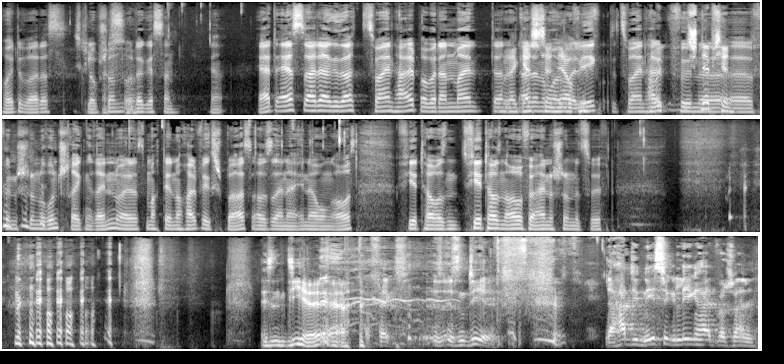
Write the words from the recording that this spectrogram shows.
Heute war das. Ich glaube schon. So. Oder gestern. Ja. Er hat erst hat er gesagt zweieinhalb, aber dann meint dann oder hat er nochmal ja, überlegt zweieinhalb für eine, äh, für eine Stunde Rundstreckenrennen, weil das macht ja noch halbwegs Spaß aus seiner Erinnerung raus. 4000 4000 Euro für eine Stunde Zwift. ist ein Deal. Ja. Perfekt. Ist, ist ein Deal. Er hat die nächste Gelegenheit wahrscheinlich.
